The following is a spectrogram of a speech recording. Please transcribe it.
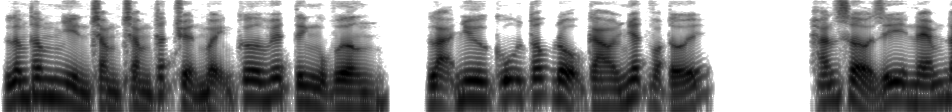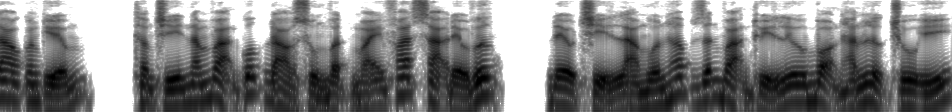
Lâm thâm nhìn chằm chằm thất chuyển mệnh cơ huyết tinh ngục vương, lại như cũ tốc độ cao nhất vào tới. Hắn sở dĩ ném đao quan kiếm, thậm chí nắm vạn quốc đào sùng vật máy phát xạ đều vứt, đều chỉ là muốn hấp dẫn vạn thủy lưu bọn hắn lực chú ý,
